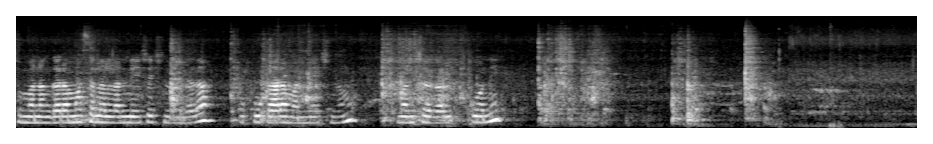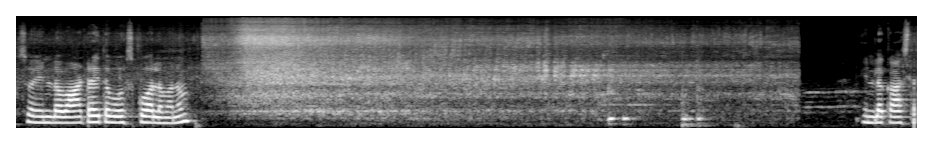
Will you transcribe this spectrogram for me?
సో మనం గరం మసాలాలు అన్నీ వేసేసినాం కదా ఉప్పు కారం అన్నీ వేసినాము. మంచిగా కలుపుకొని. సో ఇందులో వాటర్ అయితే పోసుకోవాలి మనం. ఇంట్లో కాస్త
